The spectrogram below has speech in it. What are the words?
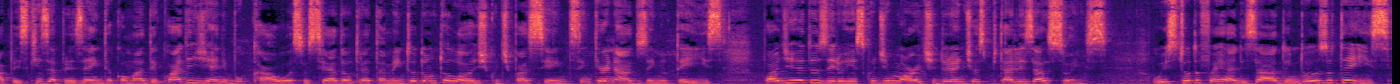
A pesquisa apresenta como a adequada higiene bucal associada ao tratamento odontológico de pacientes internados em UTIs pode reduzir o risco de morte durante hospitalizações. O estudo foi realizado em duas UTIs,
